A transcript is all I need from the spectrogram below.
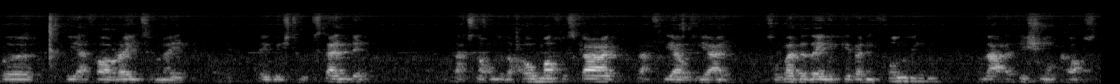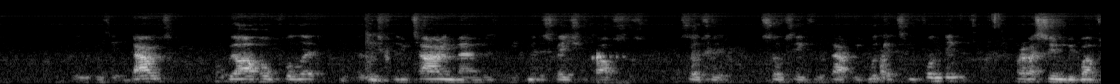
for the FRA to make they wish to extend it. That's not under the Home Office guide, that's the LGA. So whether they would give any funding for that additional cost is in doubt. But we are hopeful that, at least for the retiring members, and the administration costs associated, associated with that, we would get some funding, but I assume we won't.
